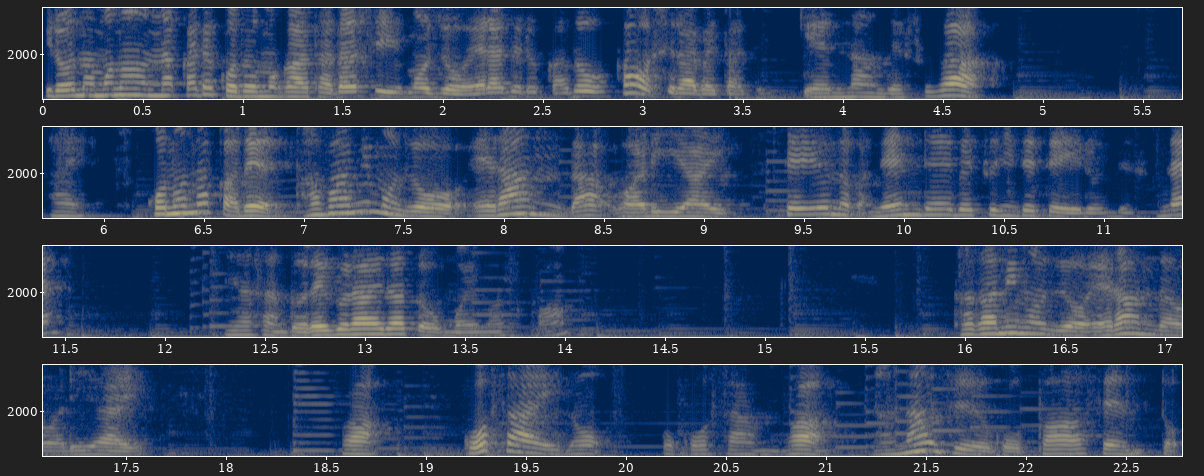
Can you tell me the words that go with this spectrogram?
いろんなものの中で子どもが正しい文字を選べるかどうかを調べた実験なんですが、はい、この中で鏡文字を選んだ割合っていうのが年齢別に出ているんですね。皆さんどれぐらいだと思いますか？鏡文字を選んだ割合は5歳のお子さんは75%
